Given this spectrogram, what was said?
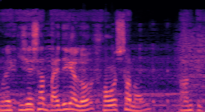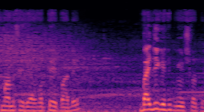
মানে কিসের সাথে বাইরে গেল? সমস্যা নাই তান্ত্রিক মানুষের যা হতেই পারে। বাইরে গেছে বিয়ের সাথে।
